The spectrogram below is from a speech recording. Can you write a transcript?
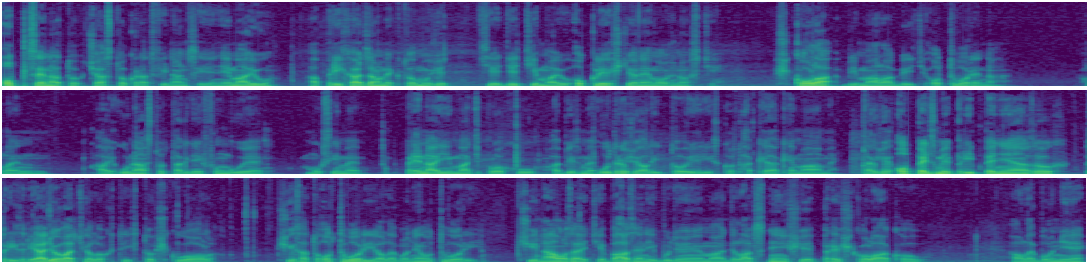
Obce na to častokrát financie nemajú a prichádzame k tomu, že tie deti majú oklieštené možnosti. Škola by mala byť otvorená. Len aj u nás to tak nefunguje. Musíme prenajímať plochu, aby sme udržali to ihrisko také, aké máme. Takže opäť sme pri peniazoch, pri zriadovateľoch týchto škôl, či sa to otvorí alebo neotvorí. Či naozaj tie bazény budeme mať lacnejšie pre školákov, alebo nie.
